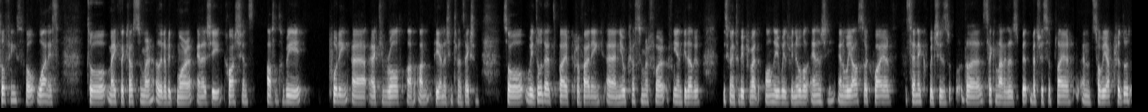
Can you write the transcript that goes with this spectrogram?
two things. So one is to make the customer a little bit more energy conscious, also to be putting an active role on, on the energy transaction. So we do that by providing a new customer for EnBW is going to be provided only with renewable energy. And we also acquired Senec, which is the second largest battery supplier. And so we are produ-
